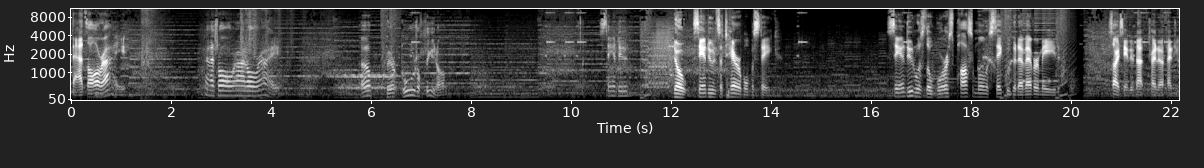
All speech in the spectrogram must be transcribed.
That's alright. That's alright, alright. Oh, there goes Athena. Sand Dune? No, Sand Dune's a terrible mistake. Sand Dune was the worst possible mistake we could have ever made. Sorry, Sand Dune, not trying to offend you,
